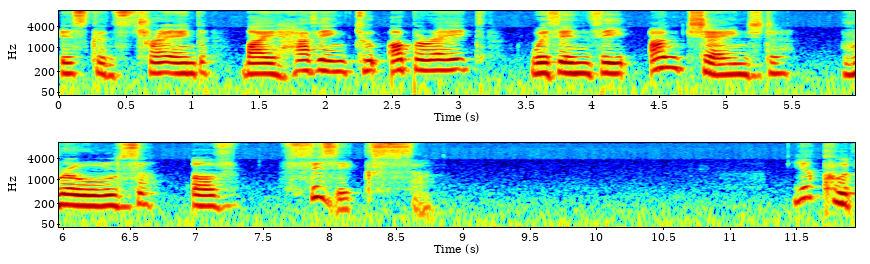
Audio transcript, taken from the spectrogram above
is constrained by having to operate within the unchanged rules of physics. You could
